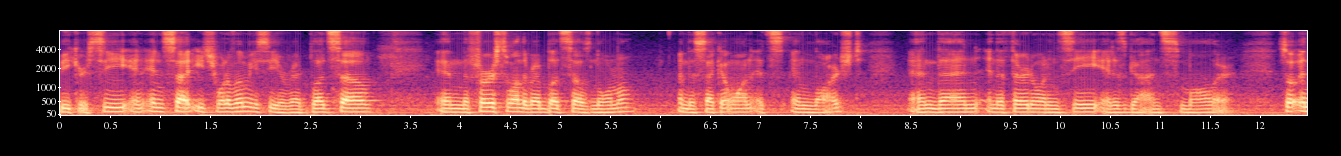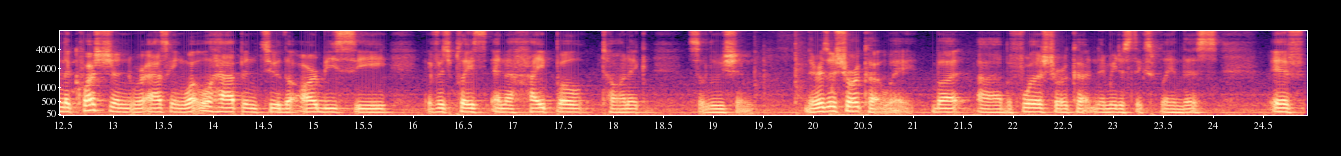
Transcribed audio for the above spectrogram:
beaker C, and inside each one of them you see a red blood cell. In the first one, the red blood cell is normal. In the second one, it's enlarged. And then in the third one in C, it has gotten smaller. So in the question, we're asking what will happen to the RBC if it's placed in a hypotonic solution. There is a shortcut way, but uh, before the shortcut, let me just explain this. If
